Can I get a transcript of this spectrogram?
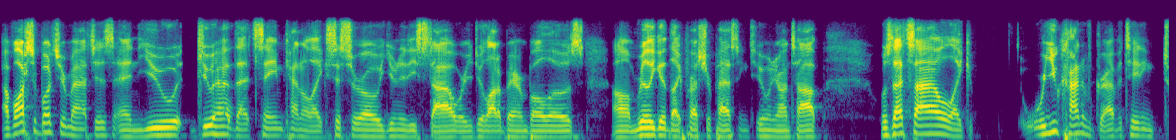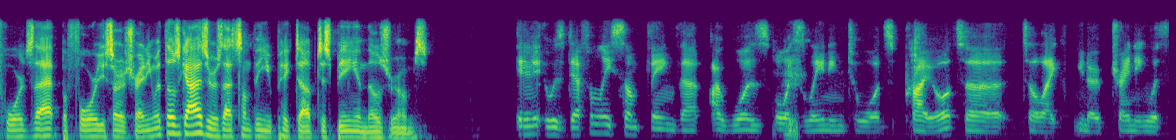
I've watched a bunch of your matches, and you do have that same kind of like Cicero Unity style where you do a lot of berimbolos, um, really good like pressure passing too when you're on top. Was that style like? Were you kind of gravitating towards that before you started training with those guys, or is that something you picked up just being in those rooms? it, it was definitely something that I was always leaning towards prior to to like you know training with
